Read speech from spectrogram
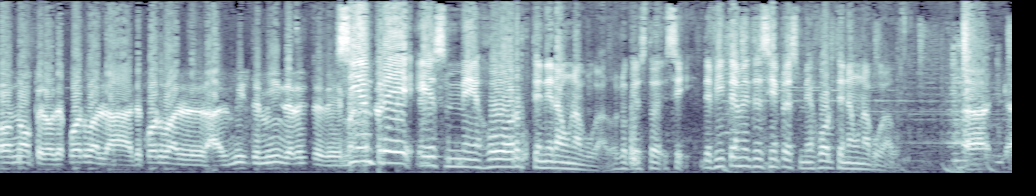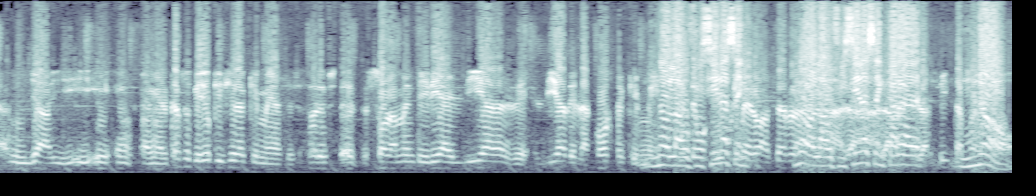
Oh, no, pero de acuerdo a la, de acuerdo al, al misdemeanor este de... Siempre es mejor tener a un abogado. Lo que estoy, sí, definitivamente siempre es mejor tener a un abogado. Ah, ya, ya, y, y- y en, en el caso que yo quisiera que me asesore usted, solamente iría el día de, el día de la corte que me... No, la oficina se, primero a hacer no, la oficina se la- encarga la- la de, la no,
